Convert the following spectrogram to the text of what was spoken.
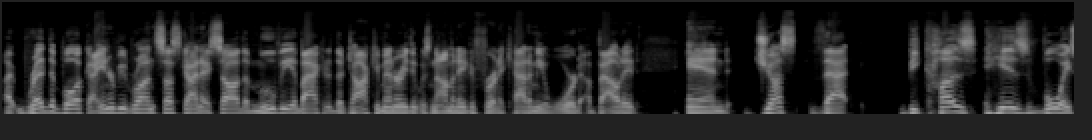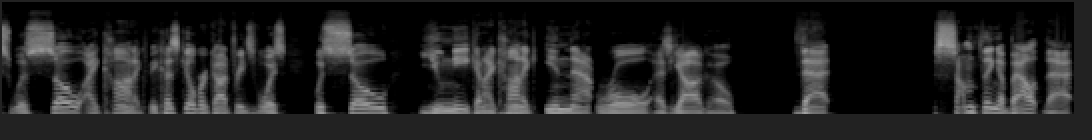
I read the book. I interviewed Ron Suskind. I saw the movie about it, the documentary that was nominated for an Academy Award about it, and just that because his voice was so iconic, because Gilbert Gottfried's voice was so unique and iconic in that role as Iago, that something about that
